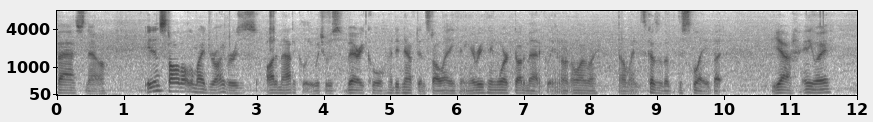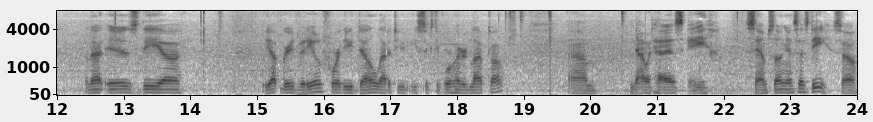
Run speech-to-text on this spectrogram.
fast now. It installed all of my drivers automatically, which was very cool. I didn't have to install anything. Everything worked automatically. I don't know why my... Oh my, it's because of the display, but... Yeah, anyway. That is the, uh, the upgrade video for the Dell Latitude E6400 laptop. Um, now it has a Samsung SSD, so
